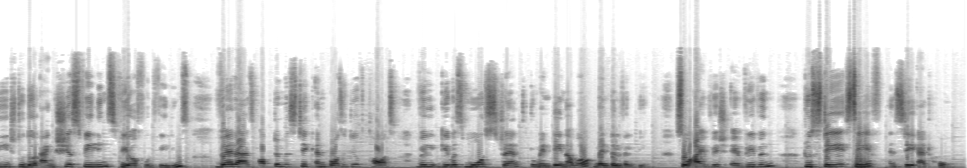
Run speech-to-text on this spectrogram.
lead to the anxious feelings, fearful feelings, whereas optimistic and positive thoughts will give us more strength to maintain our mental well being. So, I wish everyone to stay safe and stay at home.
